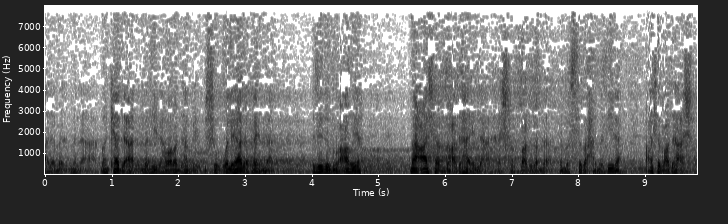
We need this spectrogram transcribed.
هذا من من كاد المدينة وردها بسوء. ولهذا فإن يزيد بن معاوية ما عاش بعدها إلا أشهر. بعد لما لما استباح المدينة عاش بعدها أشهر.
